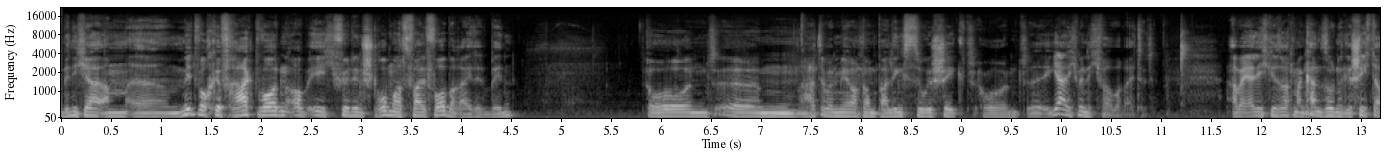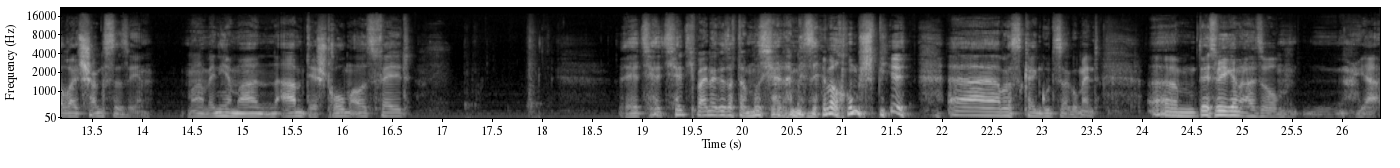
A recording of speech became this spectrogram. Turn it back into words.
bin ich ja am äh, Mittwoch gefragt worden, ob ich für den Stromausfall vorbereitet bin. Und ähm, hatte man mir auch noch ein paar Links zugeschickt. Und äh, ja, ich bin nicht vorbereitet. Aber ehrlich gesagt, man kann so eine Geschichte auch als Chance sehen. Ja, wenn hier mal ein Abend der Strom ausfällt, jetzt, jetzt hätte ich beinahe gesagt, dann muss ich ja damit selber rumspielen. Äh, aber das ist kein gutes Argument. Ähm, deswegen also, ja,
